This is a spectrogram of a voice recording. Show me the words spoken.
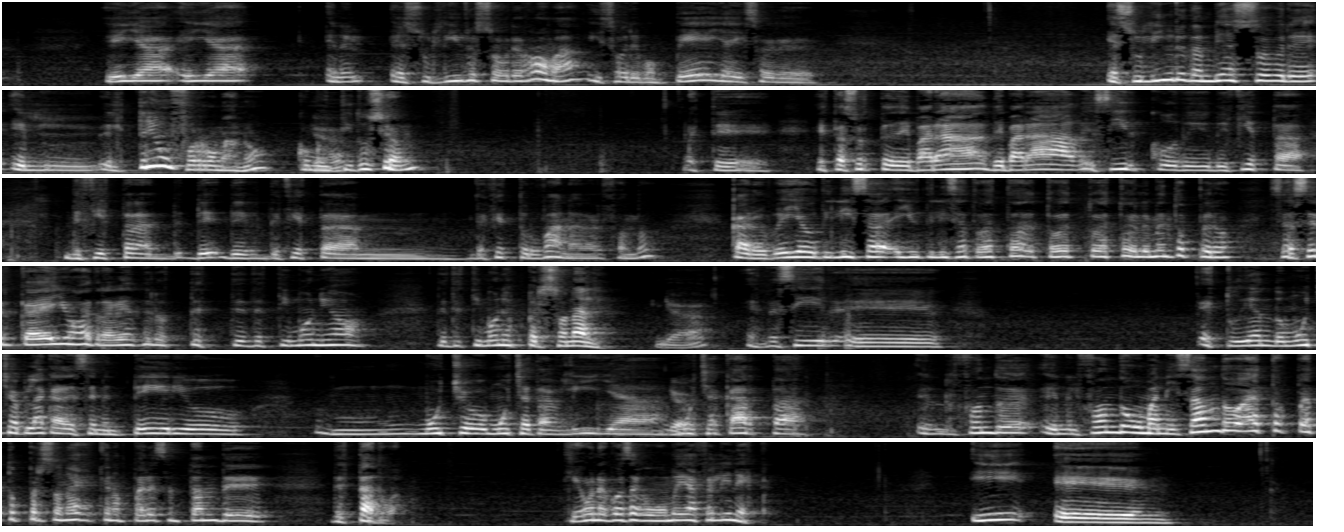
ella, ella en, el- en sus libros sobre Roma y sobre Pompeya y sobre... En su libro también sobre el, el triunfo romano como institución, este, esta suerte de parada, de parada, de circo, de, de fiesta, de fiesta, de, de, de fiesta, mm, de fiesta urbana en el fondo. Claro, ella utiliza, ella utiliza todos estos, todos, todos estos elementos, pero se acerca a ellos a través de los de, testimonios, de testimonios personales. Ya. Es decir, eh, estudiando mucha placa de cementerio, mucho, mucha tablilla, mucha carta. En el fondo, en el fondo humanizando a estos, a estos personajes que nos parecen tan de, de estatua. Que es una cosa como media felinesca. Y eh,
